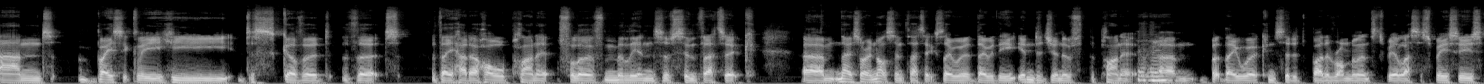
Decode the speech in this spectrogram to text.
And basically, he discovered that they had a whole planet full of millions of synthetic. Um, no, sorry, not synthetics. They were they were the indigen of the planet, um, but they were considered by the Romulans to be a lesser species.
